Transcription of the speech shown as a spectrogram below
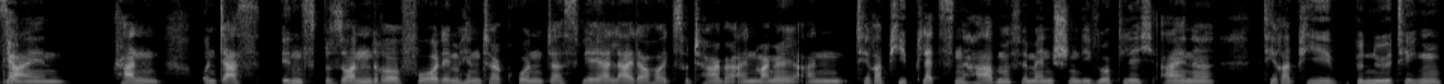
sein ja. kann. Und das insbesondere vor dem Hintergrund, dass wir ja leider heutzutage einen Mangel an Therapieplätzen haben für Menschen, die wirklich eine Therapie benötigen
